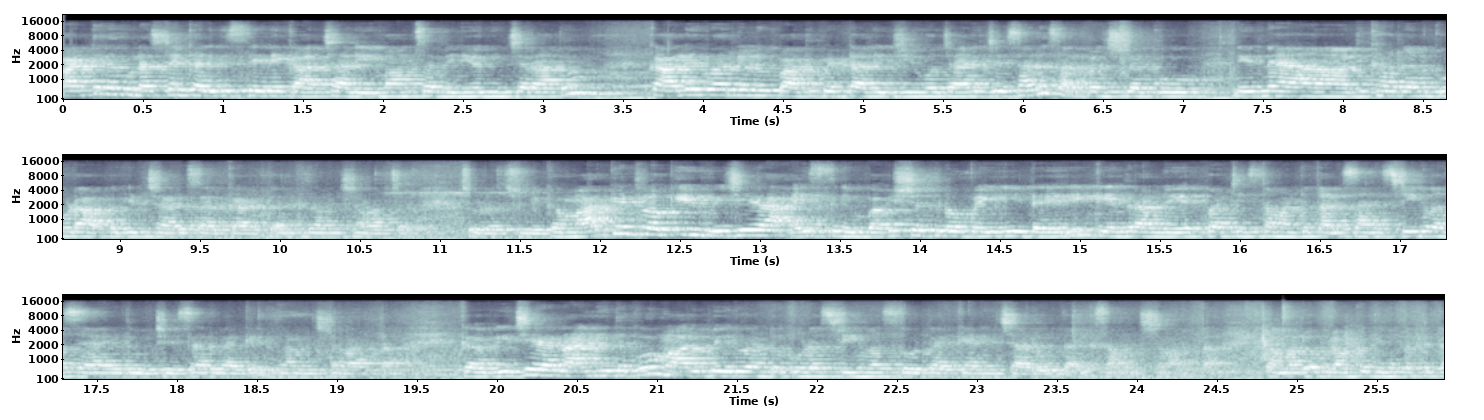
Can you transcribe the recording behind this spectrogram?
పంటలకు నష్టం కలిగిస్తేనే కాల్చాలి. మాంసం వినియోగించరాదు. కాలేవర్లను పాతిపెట్టాలి. జీవో జారీ చేశారు. సర్పంచ్లకు నిర్ణయ అధికారులను కూడా అప్పగించారు సర్కార్. దానికి సంబంధించిన చూడొచ్చు. ఇక మార్కెట్లోకి విజయ ఐస్ క్రీమ్. భవిష్యత్తులో వెయ్యి డైరీ కేంద్రాలను ఏర్పాటు చేస్తామంటూ తలసాని శ్రీనివాస యాదవ్ చేశారు వ్యాఖ్యకు సంబంధించిన వార్త. ఇక విజయ నాణ్యతకు మారుపేరు అంటూ కూడా శ్రీనివాస్ గౌడ్ వ్యాఖ్యానించారు. దానికి సంబంధించిన వార్త. ఇక మరో ప్రముఖ దినపత్రిక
